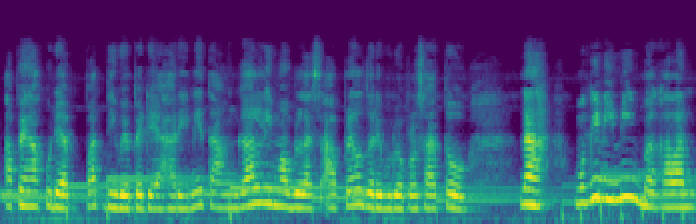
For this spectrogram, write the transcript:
apa yang aku dapat di BPD hari ini tanggal 15 April 2021. Nah, mungkin ini bakalan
